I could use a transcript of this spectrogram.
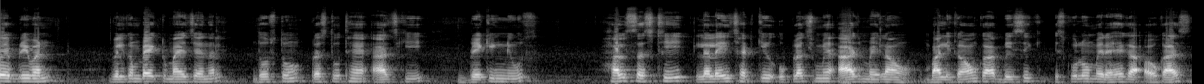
Hello everyone welcome back to my channel दोस्तों, प्रस्तुत हैं आज की ब्रेकिंग न्यूज़ हल षष्ठी ललई छठ के उपलक्ष्य में आज महिलाओं, बालिकाओं का बेसिक स्कूलों में रहेगा अवकाश.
